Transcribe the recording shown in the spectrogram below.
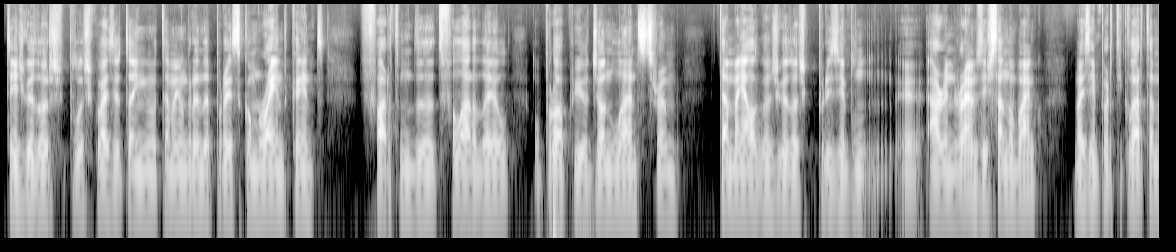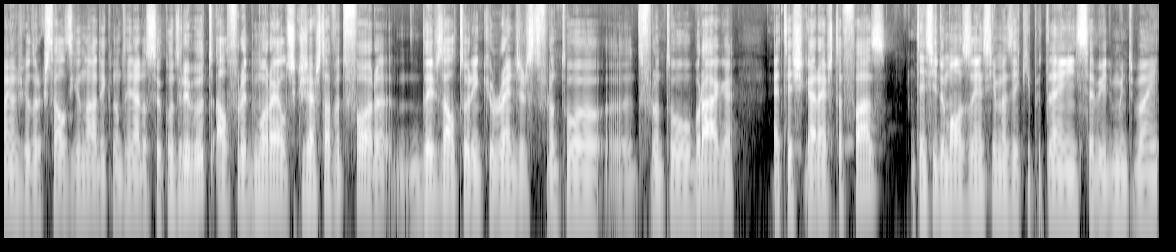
Tem jogadores pelos quais eu tenho também um grande apreço, como Ryan Kent, farto-me de, de, falar dele, o próprio John Landstrom, também alguns jogadores que, por exemplo, eh, Aaron Ramsey está no banco, mas em particular também um jogador que está lesionado e que não tem dado o seu contributo. Alfredo Morelos, que já estava de fora desde a altura em que o Rangers defrontou, eh, defrontou o Braga até chegar a esta fase. tem sido uma ausência, mas a equipa tem sabido muito bem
